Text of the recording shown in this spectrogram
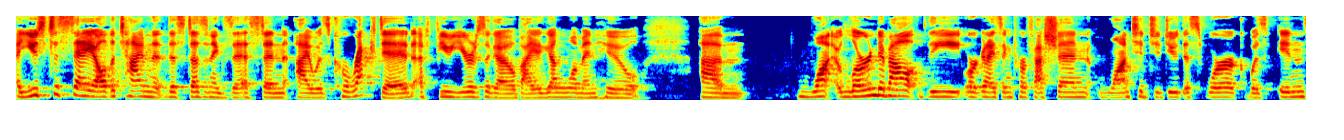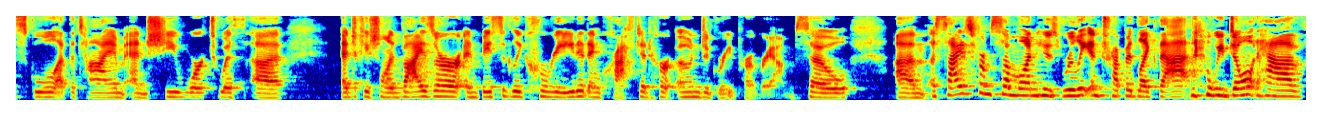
I used to say all the time that this doesn't exist, and I was corrected a few years ago by a young woman who um, learned about the organizing profession, wanted to do this work, was in school at the time, and she worked with a educational advisor and basically created and crafted her own degree program. So, um, aside from someone who's really intrepid like that, we don't have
